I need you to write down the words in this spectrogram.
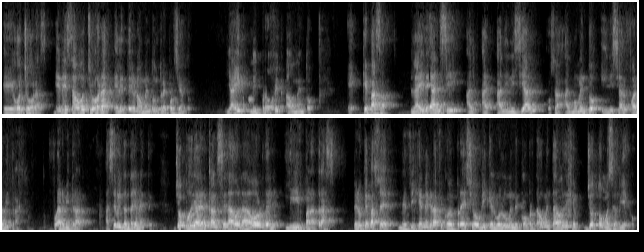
eh, 8 horas. En esas 8 horas el Ethereum aumentó un 3%. Y ahí mi profit aumentó. Eh, ¿Qué pasa? La idea en sí, al, al, al, inicial, o sea, al momento inicial fue arbitraje. Fue arbitrar, hacerlo instantáneamente. Yo podría haber cancelado la orden y ir para atrás. Pero ¿qué pasó? Me fijé en el gráfico de precio, vi que el volumen de compra estaba aumentando y dije, yo tomo ese riesgo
